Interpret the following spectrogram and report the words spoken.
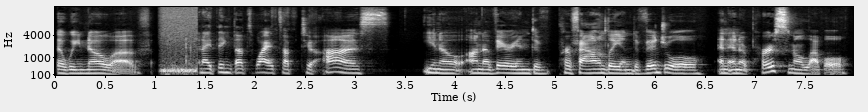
that we know of. And I think that's why it's up to us you know, on a very indi- profoundly individual and interpersonal level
